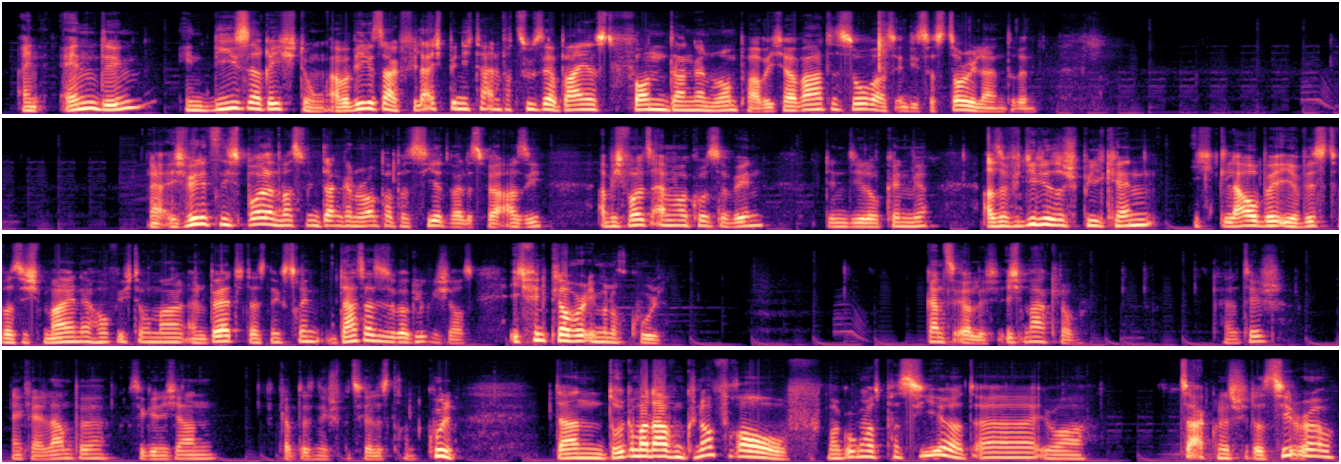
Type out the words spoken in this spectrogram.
ein Ending in dieser Richtung. Aber wie gesagt, vielleicht bin ich da einfach zu sehr biased von Danganronpa, aber ich erwarte sowas in dieser Storyline drin. Ja, ich will jetzt nicht spoilern, was mit Danganronpa passiert, weil das wäre assi. Aber ich wollte es einfach mal kurz erwähnen. Den Dialog kennen wir. Also für die, die das Spiel kennen, ich glaube, ihr wisst, was ich meine. Hoffe ich doch mal. Ein Bett, da ist nichts drin. Da sah sie sogar glücklich aus. Ich finde Clover immer noch cool. Ganz ehrlich, ich mag Clover. Kleiner Tisch, eine kleine Lampe. Sie geht nicht an. Ich glaube, da ist nichts Spezielles dran. Cool. Dann drücke mal da auf den Knopf rauf. Mal gucken, was passiert. Äh, ja. Zack, und jetzt steht da Zero.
